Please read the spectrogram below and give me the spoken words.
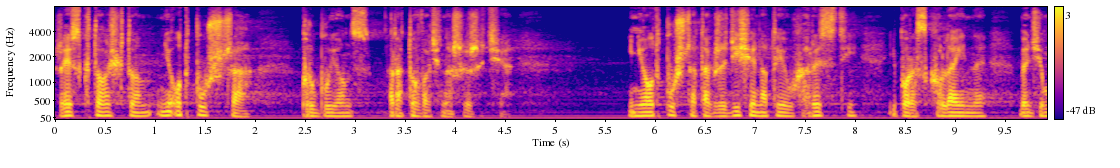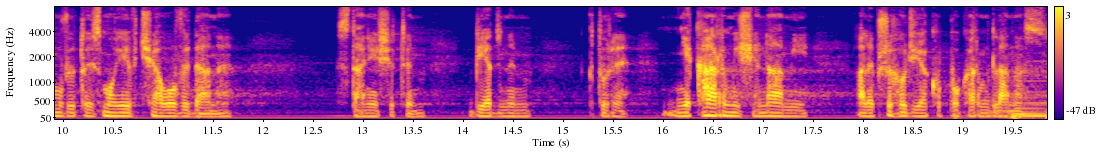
Że jest ktoś, kto nie odpuszcza, próbując ratować nasze życie i nie odpuszcza także dzisiaj na tej Eucharystii i po raz kolejny będzie mówił, to jest moje ciało wydane. Stanie się tym biednym, który nie karmi się nami, ale przychodzi jako pokarm dla nas.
